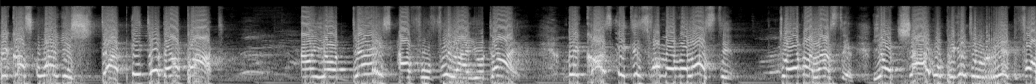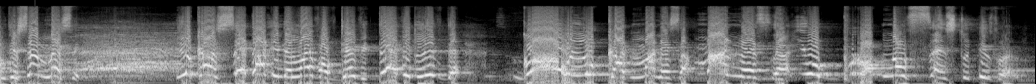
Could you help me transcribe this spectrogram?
because when you step into that part and your days are fulfilled and you die because it is from everlasting to everlasting, your child will begin to reap from the same mercy. You can see that in the life of David. David lived there. Go look at Manasseh. Manasseh, you brought no sense to Israel.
